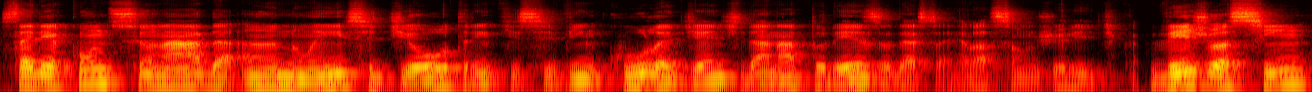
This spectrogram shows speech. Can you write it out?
estaria condicionada à anuência de outra em que se vincula diante da natureza dessa relação jurídica. Vejo assim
